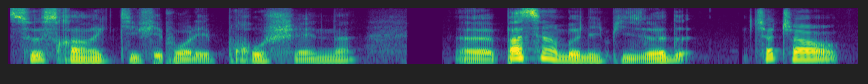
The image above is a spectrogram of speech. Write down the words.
ce sera rectifié pour les prochaines. Passez un bon épisode. Ciao, ciao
